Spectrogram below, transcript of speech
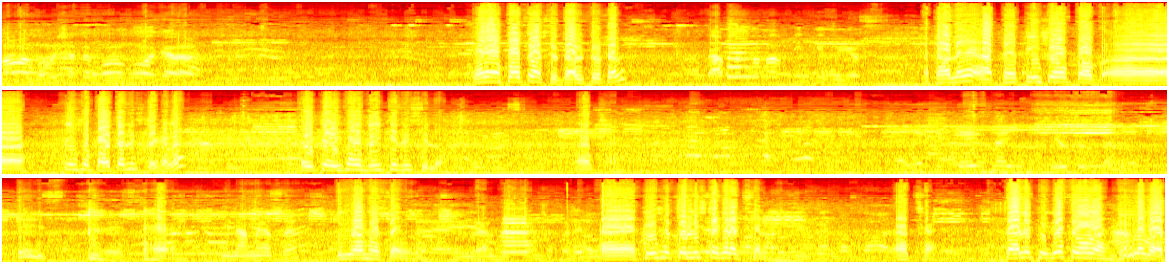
মামার ভবিষ্যতে বড় বড় ক্যারার মামা কত আছে তাহলে টোটাল? তাহলে আপনার তিনশো তিনশো পঁয়তাল্লিশ টাকা না? ওইটা এখানে দুই কেজি ছিল? আচ্ছা। হ্যাঁ। কি নামে আছে? ইমরান হোসেন। তিনশো চল্লিশ টাকা রাখছেন? আচ্ছা। তাহলে ঠিক আছে মামা ধন্যবাদ।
